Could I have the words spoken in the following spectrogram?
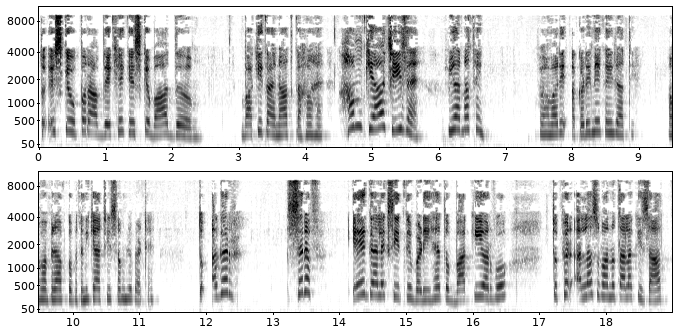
تو اس کے اوپر آپ دیکھیں کہ اس کے بعد باقی کائنات کہاں ہے ہم کیا چیز ہے وی آر نتنگ ہماری اکڑی نہیں کہیں جاتی۔ ہم اپنے آپ کو پتہ نہیں کیا چیز سمجھے بیٹھے تو اگر صرف ایک گیلیکسی اتنی بڑی ہے تو باقی اور وہ، تو پھر اللہ سبحان و تعالیٰ کی ذات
